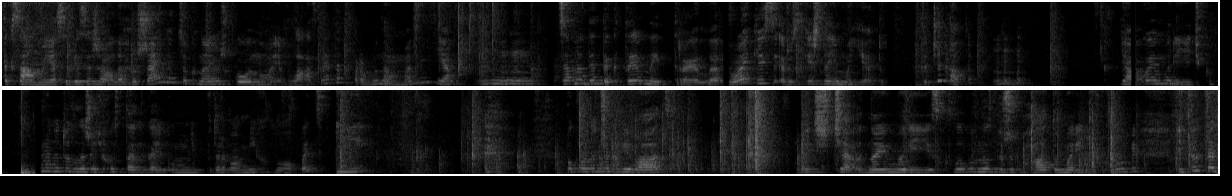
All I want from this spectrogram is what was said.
Так само я собі зажала грошей на цю книжку. Ну і власне тепер вона в мене є. Це на детективний трилер про якийсь розкішний маєток. Буду читати. Дякую, Марієчка. У мене тут лежить хустинка, яку мені подарував мій хлопець. І пакуночок Віват від ще одної Марії з клубу. У нас дуже багато Марій в клубі. І тут так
